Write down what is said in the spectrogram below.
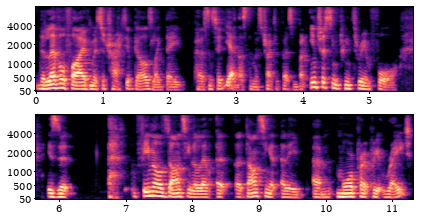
the level five most attractive girls, like they person said, yeah, that's the most attractive person. But interesting between three and four is that females dancing at a level, uh, uh, dancing at, at a um, more appropriate rate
